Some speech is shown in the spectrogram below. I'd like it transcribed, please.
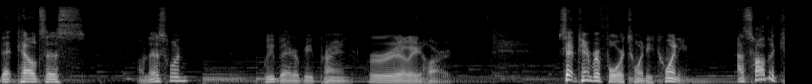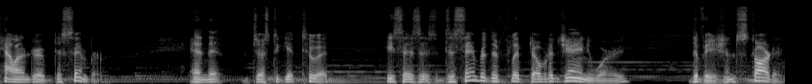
that tells us on this one, we better be praying really hard. September 4, 2020. I saw the calendar of December. And then just to get to it, he says it's December then flipped over to January. The vision started.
